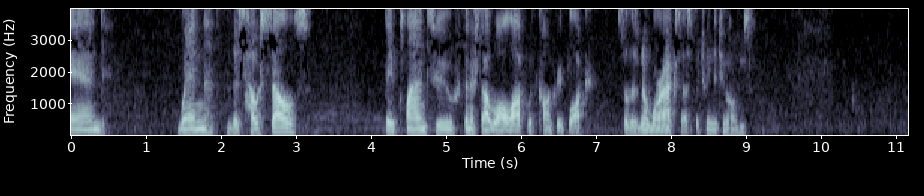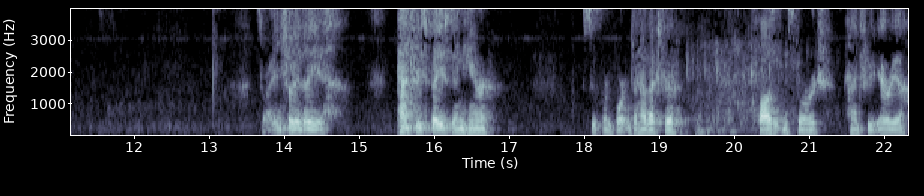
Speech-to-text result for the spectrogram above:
And when this house sells, they plan to finish that wall off with concrete block so there's no more access between the two homes. Sorry, I didn't show you the pantry space in here. Super important to have extra closet and storage pantry area.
